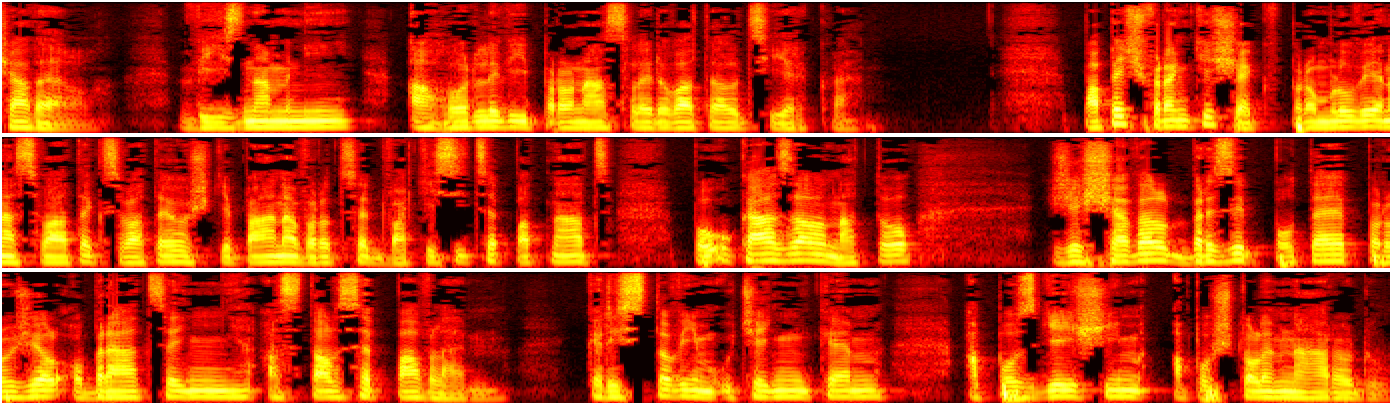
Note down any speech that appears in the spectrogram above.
Šavel, významný a horlivý pronásledovatel církve. Papež František v promluvě na svátek svatého Štěpána v roce 2015 poukázal na to, že Šavel brzy poté prožil obrácení a stal se Pavlem, Kristovým učeníkem a pozdějším apoštolem národů.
